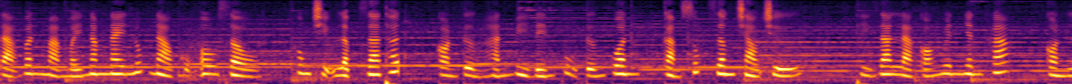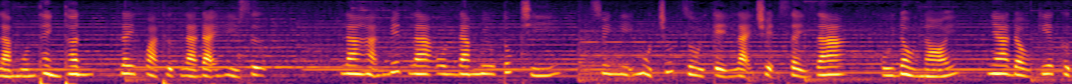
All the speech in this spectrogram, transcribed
tả vân mà mấy năm nay lúc nào cũng âu sầu, không chịu lập gia thất, còn tưởng hắn vì đến phủ tướng quân, cảm xúc dâng trào chứ. Thì ra là có nguyên nhân khác, còn là muốn thành thân, đây quả thực là đại hỷ sự. La Hán biết La Ôn đang mưu túc trí, suy nghĩ một chút rồi kể lại chuyện xảy ra, cúi đầu nói, nha đầu kia cực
